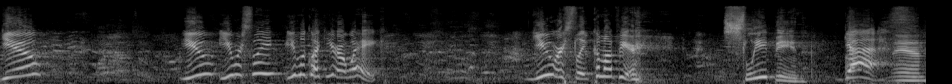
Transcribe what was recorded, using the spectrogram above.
You? You? You were asleep? You look like you're awake. You were asleep. Come up here. Sleeping? Yes. Man,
